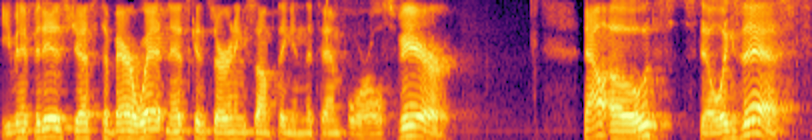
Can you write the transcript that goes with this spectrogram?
even if it is just to bear witness concerning something in the temporal sphere. Now, oaths still exist.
